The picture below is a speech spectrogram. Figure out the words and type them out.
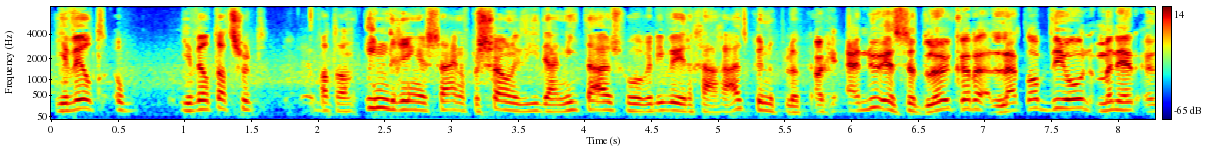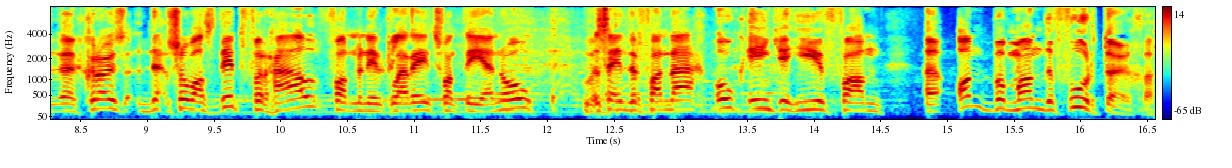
Je wilt, op, je wilt dat soort, wat dan indringers zijn of personen die daar niet thuis horen... die wil je er graag uit kunnen plukken. Oké, en nu is het leukere, let op Dion, meneer eh, eh, Kruis, zoals dit verhaal van meneer Clareets van TNO... we zijn er vandaag ook eentje hier van eh, onbemande voertuigen.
